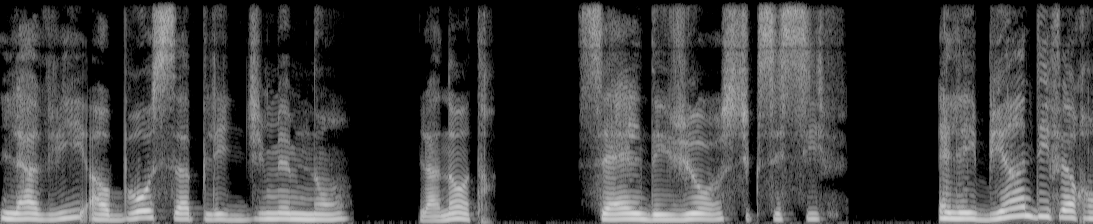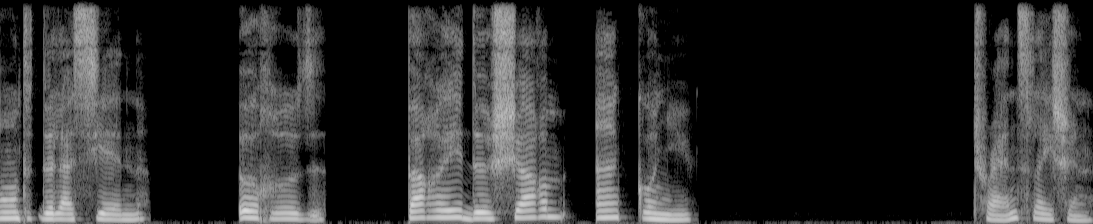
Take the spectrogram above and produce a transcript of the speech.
La vie a beau s'appeler du même nom, la nôtre, celle des jours successifs. Elle est bien différente de la sienne, heureuse, parée de charmes inconnus. Translation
